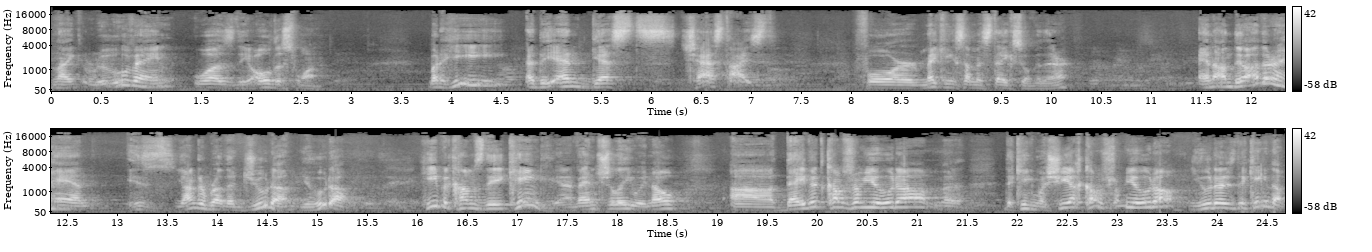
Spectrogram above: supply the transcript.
Like Reuven was the oldest one. But he, at the end, gets chastised for making some mistakes over there. And on the other hand, his younger brother Judah, Yehuda, he becomes the king. And eventually, we know uh, David comes from Yehuda, uh, the king Mashiach comes from Yehuda. Yehuda is the kingdom.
